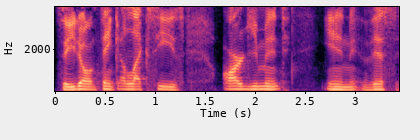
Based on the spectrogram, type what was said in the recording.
So, you don't think Alexei's argument in this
